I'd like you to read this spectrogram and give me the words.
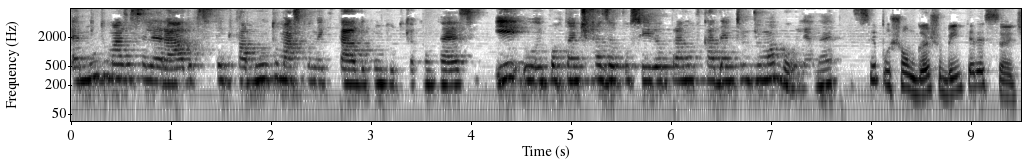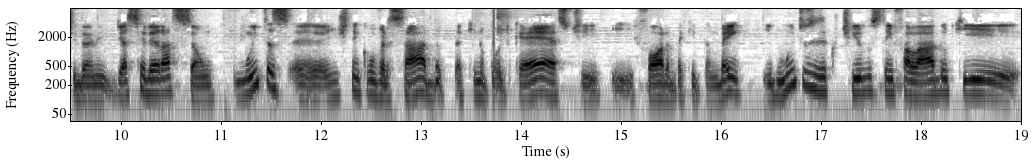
É muito mais acelerado, você tem que estar muito mais conectado com tudo que acontece. E o importante é fazer o possível para não ficar dentro de uma bolha, né? Você puxou um gancho bem interessante, Dani, de aceleração. Muitas, é, a gente tem conversado aqui no podcast e fora daqui também, e muitos executivos têm falado que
